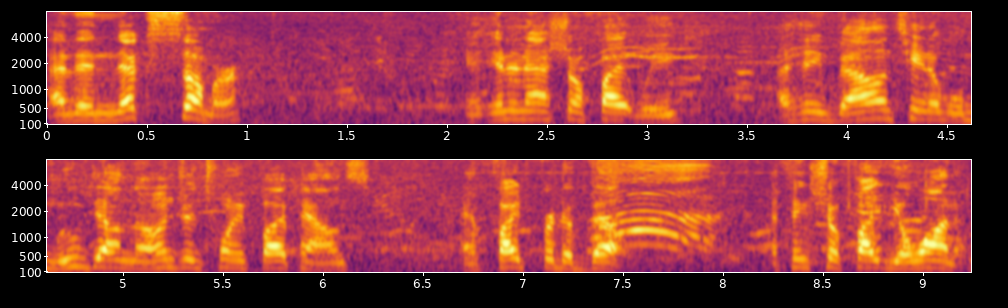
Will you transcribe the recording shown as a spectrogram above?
And then next summer, in International Fight Week, I think Valentina will move down to 125 pounds and fight for the belt. I think she'll fight Joanna.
